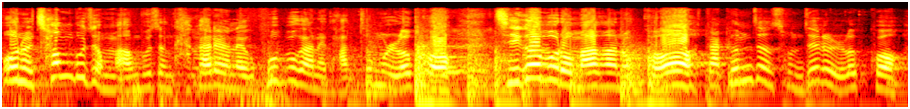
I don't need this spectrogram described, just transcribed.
오늘 천부정 만부정 다 가려내고 부부간에 다툼을 넣고 직업으로 막아놓고 다 금전 손재를 넣고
